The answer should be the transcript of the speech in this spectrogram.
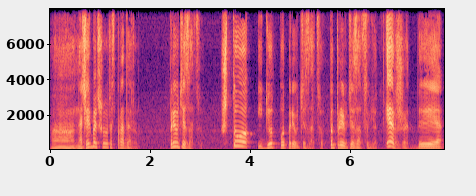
э, начать большую распродажу, приватизацию. Что идет под приватизацию? Под приватизацию идет РЖД,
